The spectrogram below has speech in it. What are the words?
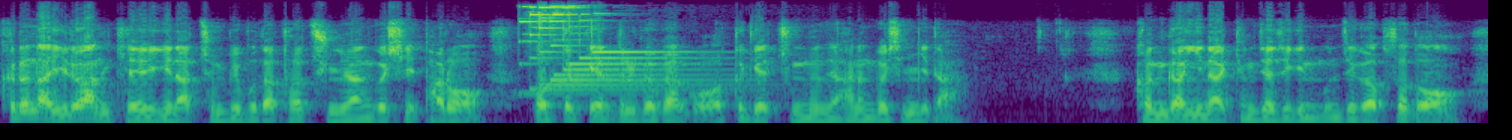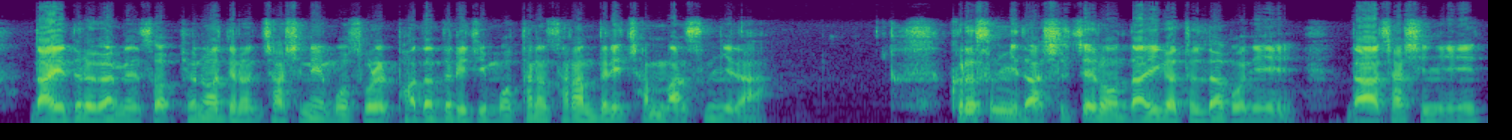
그러나 이러한 계획이나 준비보다 더 중요한 것이 바로 어떻게 늙어가고 어떻게 죽느냐 하는 것입니다. 건강이나 경제적인 문제가 없어도 나이 들어가면서 변화되는 자신의 모습을 받아들이지 못하는 사람들이 참 많습니다. 그렇습니다. 실제로 나이가 들다 보니 나 자신이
